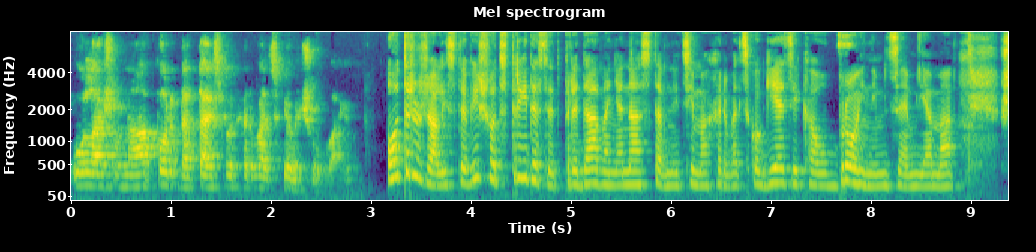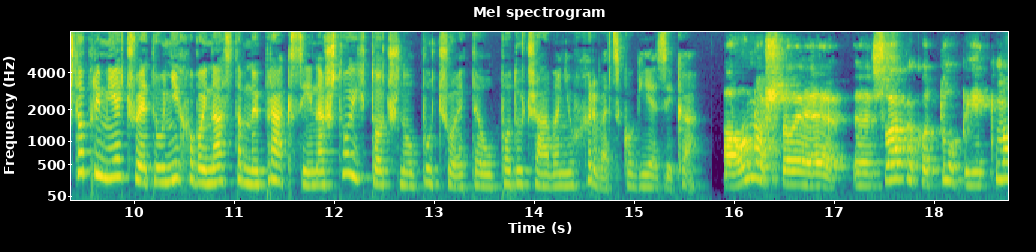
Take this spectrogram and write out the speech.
ulažu napor da taj svoj hrvatski očuvaju. Održali ste više od 30 predavanja nastavnicima hrvatskog jezika u brojnim zemljama. Što primjećujete u njihovoj nastavnoj praksi i na što ih točno upućujete u podučavanju hrvatskog jezika? Pa ono što je e, svakako tu bitno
